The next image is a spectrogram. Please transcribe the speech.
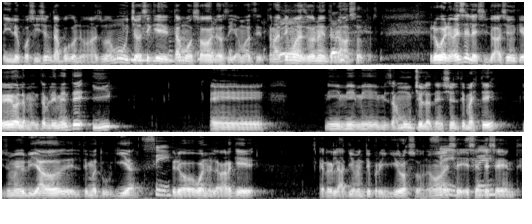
Y la oposición tampoco nos ayuda mucho, así que estamos solos, digamos, tratemos de ayudarnos entre nosotros. Pero bueno, esa es la situación que veo, lamentablemente, y eh, me, me, me, llamó mucho la atención el tema este, yo me había olvidado del tema Turquía. Sí. Pero bueno, la verdad que es relativamente peligroso, ¿no? ese, antecedente.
